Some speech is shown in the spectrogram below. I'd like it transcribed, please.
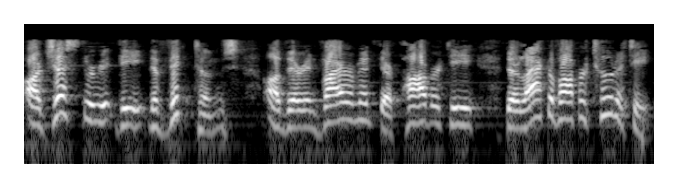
are just the, the, the victims of their environment, their poverty, their lack of opportunity.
